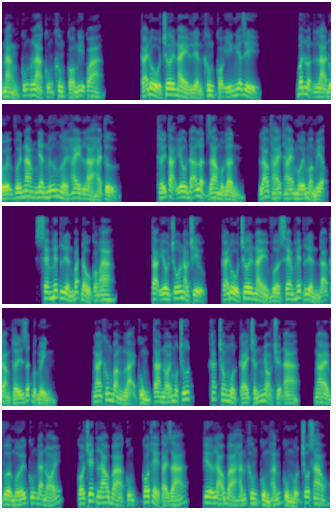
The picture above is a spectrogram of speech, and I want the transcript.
nàng cũng là cũng không có nghĩ qua. Cái đồ chơi này liền không có ý nghĩa gì. Bất luận là đối với nam nhân nữ người hay là hải tử. Thấy tạ yêu đã lật ra một lần lão thái thái mới mở miệng. Xem hết liền bắt đầu con a. Tạ yêu chỗ nào chịu, cái đồ chơi này vừa xem hết liền đã cảm thấy rất bực mình. Ngài không bằng lại cùng ta nói một chút, khác trong một cái chấn nhỏ chuyện a, ngài vừa mới cũng đã nói, có chết lao bà cũng có thể tái giá, kia lão bà hắn không cùng hắn cùng một chỗ sao?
